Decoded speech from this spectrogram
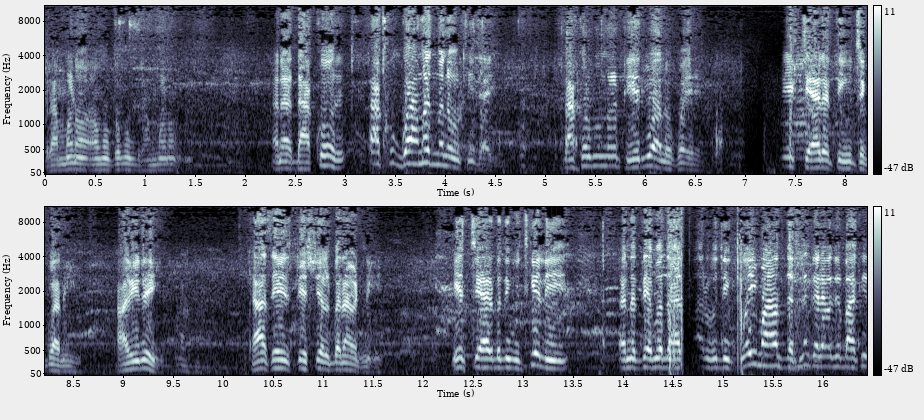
બ્રાહ્મણો અમુક અમુક બ્રાહ્મણો. અને ડાકોર આખું ગામ જ મને ઓળખી જાય. ડાકોરમાં મને ફેરવ્યું આ લોકોએ. એક ચેર હતી ઉચકવાની. આવી નહીં. ખાસ એ સ્પેશિયલ બનાવટની. એ ચેર બધી ઉચકેલી અને તેમાં દાળ સુધી કોઈ માણસ દર્શન કર્યા વગર બાકી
